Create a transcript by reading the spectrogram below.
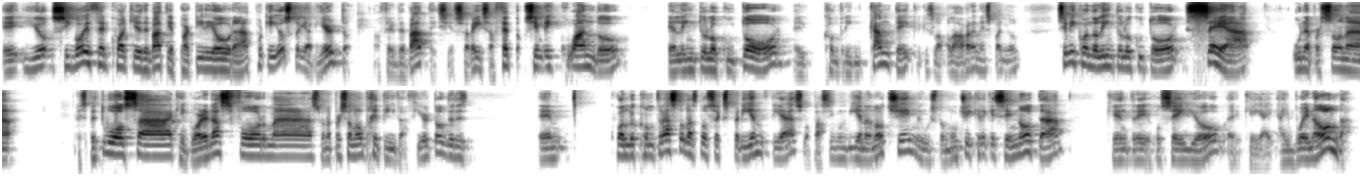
eh, yo si voy a hacer cualquier debate a partir de ahora, porque yo estoy abierto a hacer debates, ya sabéis, acepto, siempre y cuando el interlocutor, el contrincante, creo que es la palabra en español, siempre y cuando el interlocutor sea una persona respetuosa, que guarde las formas, una persona objetiva, ¿cierto? Entonces, em, cuando contrasto las dos experiencias, lo pasé muy bien anoche, me gustó mucho y creo que se nota que entre José y yo, eh, que hay, buena onda.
